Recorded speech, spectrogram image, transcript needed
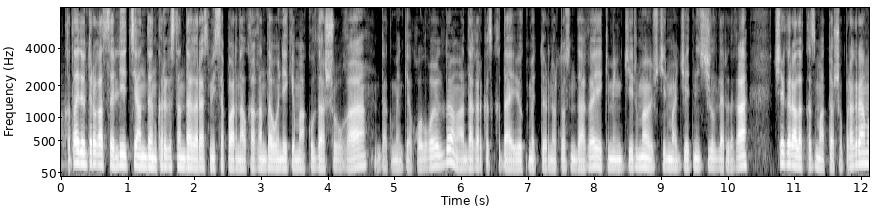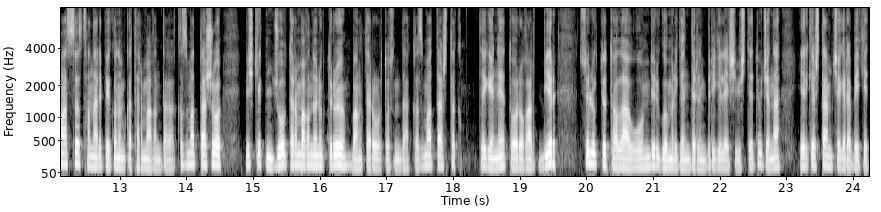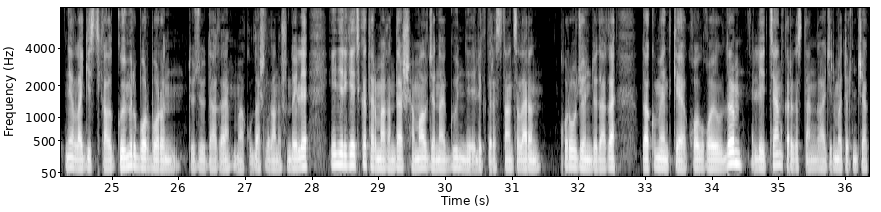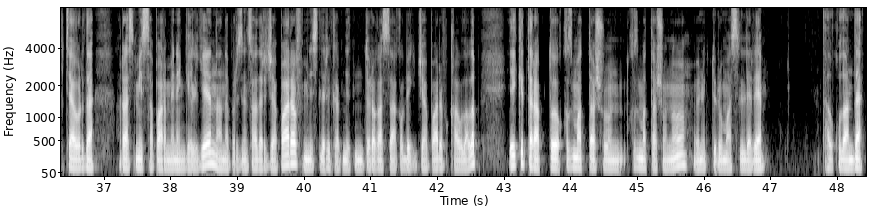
кытайдын төрагасы ли цяндын кыргызстандагы расмий сапарын алкаганда он эки макулдашууга документке кол коюлду. Анда кыргыз кытай өкмөттөрүнүн ортосундагы эки миң жыйырма үч жыйырма жетинчи жылдарга чек аралык кызматташуу программасы санарип экономика тармагындагы кызматташуу бишкектин жол тармагын өнүктүрүү банктар ортосунда кызматташтык тегене тоору карт бир сүлүктү талаа он бир көмүр кендерин биргелешип иштетүү жана эркеш там чек ара бекетине логистикалык көмүр борборун түзүү дагы макулдашылган ошондой эле энергетика тармагында шамал жана күн электр станцияларын куруу жөнүндө дагы документке кол коюлду. Ли цян кыргызстанга жыйырма төртүнчү октябрда расмий сапар менен келген аны президент садыр жапаров министрлер кабинетинин төрагасы акылбек жапаров кабыл алып эки тараптуу кызматташууну өнүктүрүү маселелери талкууланды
